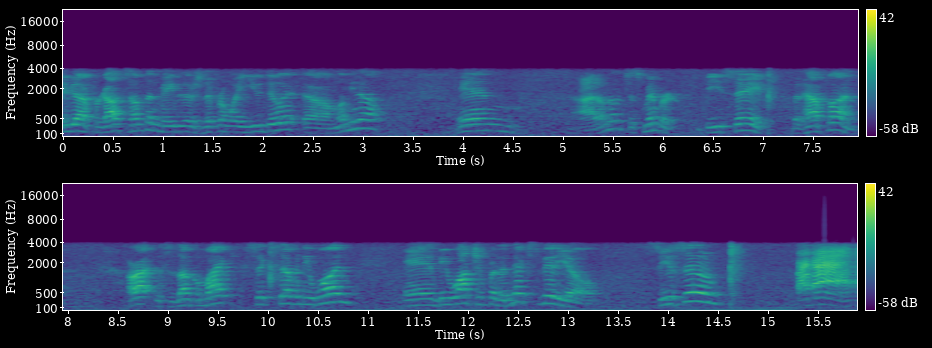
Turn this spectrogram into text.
maybe I forgot something. Maybe there's a different way you do it. Um, let me know. And I don't know, just remember, be safe, but have fun. All right, this is Uncle Mike, 671 and be watching for the next video. See you soon. Bye-bye.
